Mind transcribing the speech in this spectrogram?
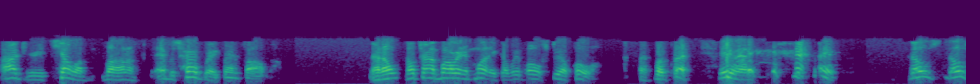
Audrey Keller Bonner. That was her great grandfather. Now don't don't try to borrow any money because we're both still poor. but anyway, those those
